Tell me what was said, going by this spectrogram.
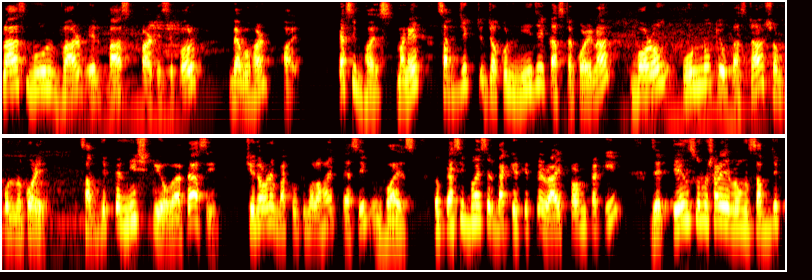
প্লাস মূল ভার্ব এর পাস্ট পার্টিসিপল ব্যবহার হয়। প্যাসিভ ভয়েস মানে সাবজেক্ট যখন নিজে কাজটা করে না, বরং অন্য কেউ কাজটা সম্পন্ন করে। সাবজেক্টটা নিষ্ক্রিয় বা প্যাসিভ সে ধরনের বাক্যকে বলা হয় প্যাসিভ ভয়েস তো প্যাসিভ ভয়েসের বাক্যের ক্ষেত্রে রাইট ফর্মটা কি? যে টেন্স অনুসারে এবং সাবজেক্ট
